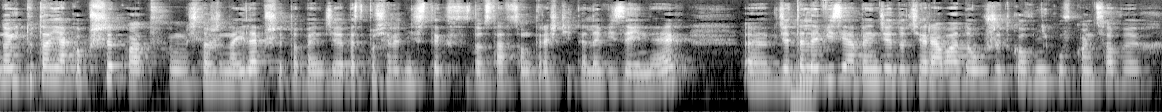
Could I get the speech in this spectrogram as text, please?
No i tutaj jako przykład myślę, że najlepszy to będzie bezpośredni styk z dostawcą treści telewizyjnych, gdzie telewizja będzie docierała do użytkowników końcowych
